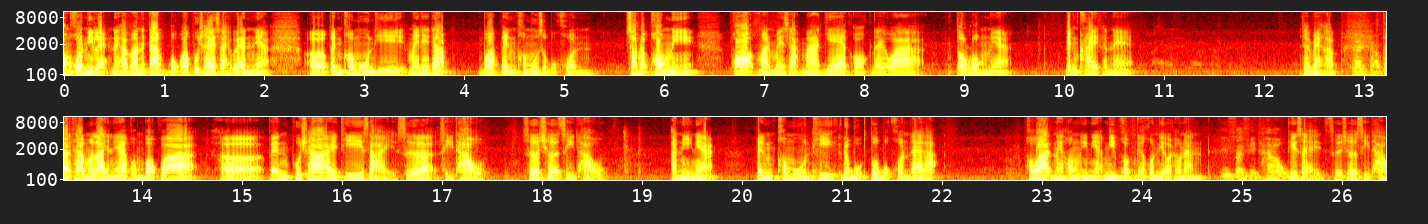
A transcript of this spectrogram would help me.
2 คนนี้แหละนะครับเพราะในการบอกว่าผู้ชายใส่แว่นเนี่ยเออเป็นข้อมูลที่ไม่ได้รับว่าเป็นข้อมูลส่วนบุคคลสำหรับห้องนี้ เพราะมันไม่สามารถแยกออกได้ว่าตกลงเนี่ยเป็นใครกันแน่ใช่ไหมครับใช่ครับแต่ถ้าเมื่อไหร่เนี่ยผมบอกว่าเออเป็นผู้ชายที่ใส่เสื้อสีเทา เสื้อเชิ้ตสีเทา อันนี้เนี่ย เป็นข้อมูลที่ระบุตัวบุคคลได้ละ เพราะว่าในห้องนี้เนี่ยมีผมแค่คนเดียวเท่านั้น ที่ใส่สีเทาที่ใส่เสื้อเชิ้ตสีเทา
